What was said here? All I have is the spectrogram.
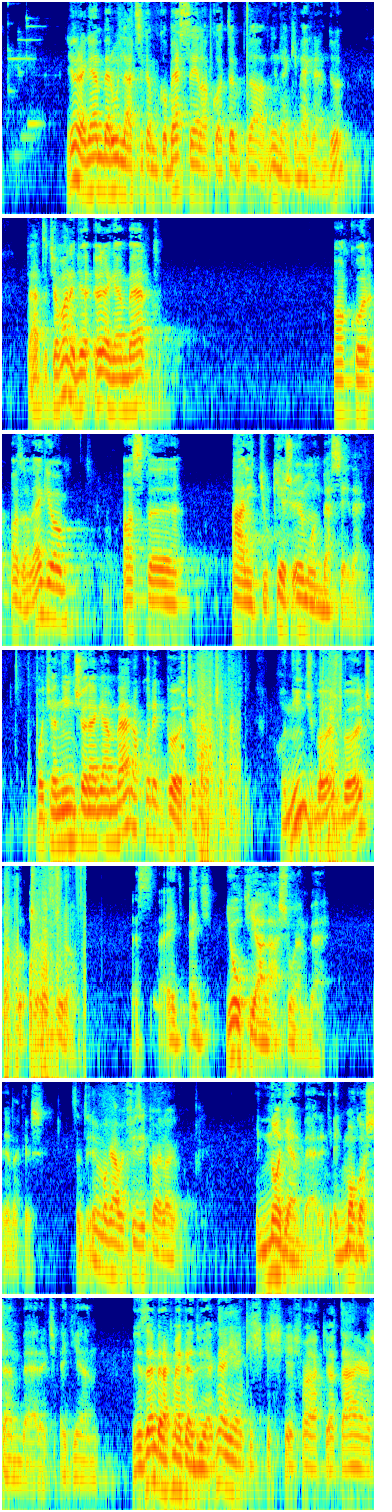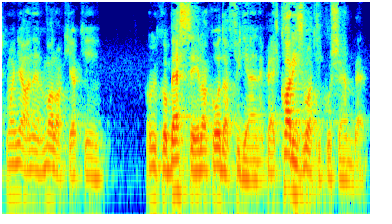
Egy öreg ember úgy látszik, amikor beszél, akkor több, mindenki megrendül. Tehát, hogyha van egy öreg ember, akkor az a legjobb, azt állítjuk ki, és ő mond beszédet. Hogyha nincs öreg ember, akkor egy bölcset csináljuk. Ha nincs bölcs, bölcs, akkor az ura. Ez egy, egy jó kiállású ember. Érdekes. Szerintem önmagában fizikailag egy nagy ember, egy, egy magas ember, egy, egy ilyen, hogy az emberek megrendüljenek, ne egy ilyen kis, kis, kis valaki a táján és mondja, hanem valaki, aki amikor beszél, akkor odafigyelnek egy karizmatikus ember.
